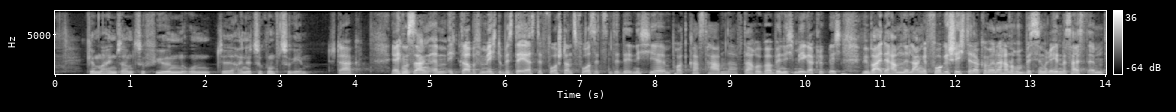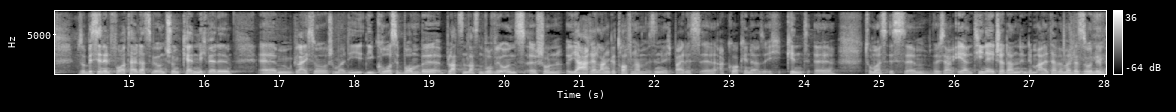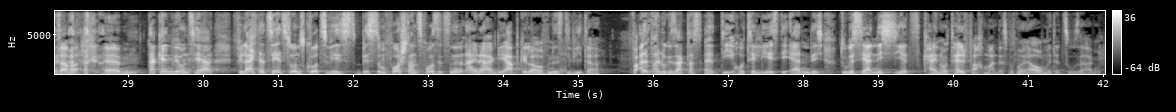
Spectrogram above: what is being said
gemeinsam zu führen und äh, eine Zukunft zu geben. Stark. Ja, ich muss sagen, ähm, ich glaube für mich, du bist der erste Vorstandsvorsitzende, den ich hier im Podcast haben darf. Darüber bin ich mega glücklich. Wir beide haben eine lange Vorgeschichte, da können wir nachher noch ein bisschen reden. Das heißt, ähm, so ein bisschen den Vorteil, dass wir uns schon kennen. Ich werde ähm, gleich so schon mal die, die große Bombe platzen lassen, wo wir uns äh, schon jahrelang getroffen haben. Wir sind nämlich beides äh, Akkordkinder, also ich Kind. Äh, Thomas ist, ähm, würde ich sagen, eher ein Teenager dann in dem Alter, wenn man das so nimmt. Aber ähm, da kennen wir uns her. Vielleicht erzählst du uns kurz, wie es bis zum Vorstandsvorsitzenden in einer AG ab abgelaufen ist, die Vita. Vor allem, weil du gesagt hast, äh, die Hoteliers, die erden dich. Du bist ja nicht jetzt kein Hotelfachmann, das muss man ja auch mit dazu sagen.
